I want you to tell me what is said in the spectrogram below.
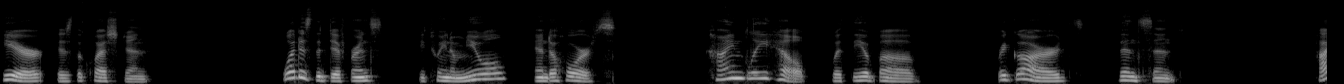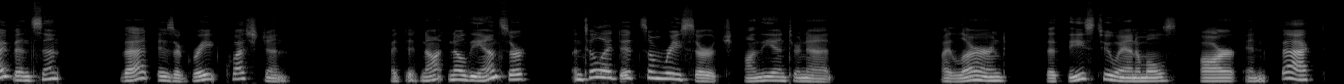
Here is the question What is the difference between a mule and a horse? Kindly help with the above. Regards, Vincent. Hi, Vincent. That is a great question. I did not know the answer until I did some research on the internet. I learned that these two animals are, in fact,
